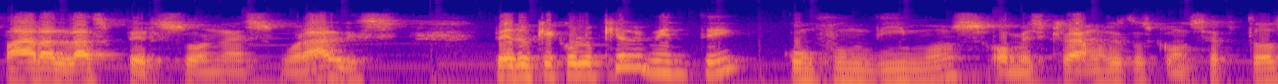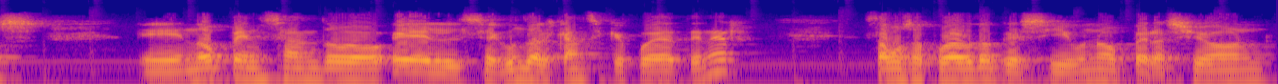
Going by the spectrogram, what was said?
para las personas morales, pero que coloquialmente confundimos o mezclamos estos conceptos eh, no pensando el segundo alcance que pueda tener. Estamos de acuerdo que si una operación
